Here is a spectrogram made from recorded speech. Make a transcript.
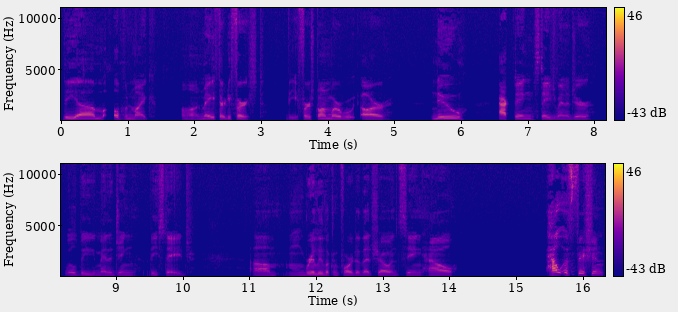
the um, open mic on May 31st. The first one where we, our new acting stage manager will be managing the stage. Um, I'm really looking forward to that show and seeing how how efficient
